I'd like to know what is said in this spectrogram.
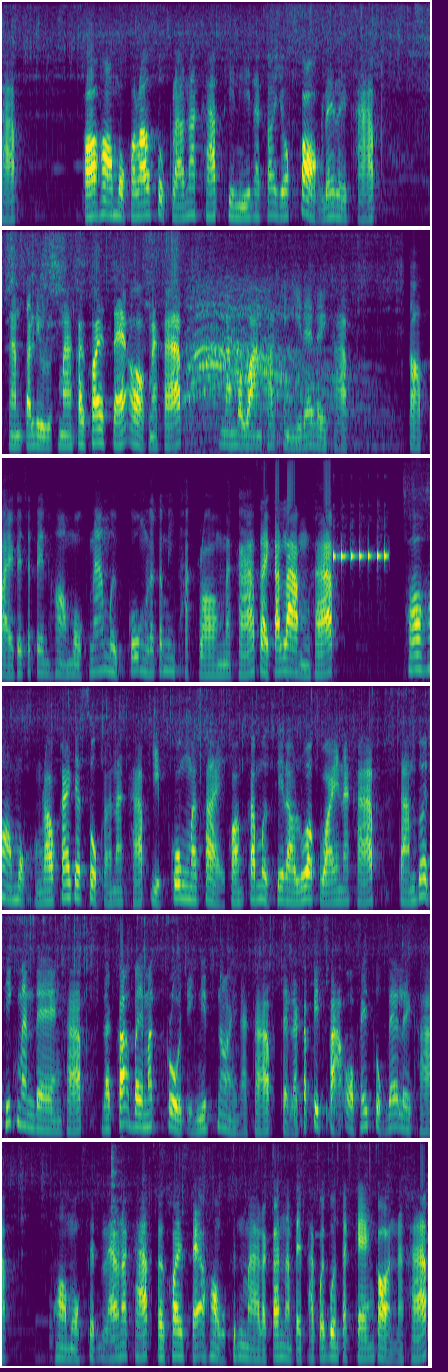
ครับ พอห่อหมกของเราสุกแล้วนะครับ ทีนี้แล้วก็ยกออกได้เลยครับ นำตะหลิวมาค่อยๆ แซะออกนะครับนำมาวางพักอย่างนี้ได้เลยครับ ต่อไปก็จะเป็นห่อหมกหน้าหมึกกุ้งแล้วก็มีผักรองนะครับใส่กระหล่ำครับพอห่อหมกของเราใกล้จะสุกแล้วนะครับ หยิบกุ้งมาใส่พร้อมกับหมึกที่เราลวกไว้นะครับ ตามด้วยพริกมันแดงครับ แล้วก็ใบมะกรูดอีกนิดหน่อยนะครับ เสร็จแล้วก็ปิดฝาอบให้สุกได้เลยครับ ห่อหมกเสร็จแล้วนะครับ ค่อยๆแซะห่อหมกขึ้นมาแล้วก็นำไปพักไว้บนตะแกรงก่อนนะครับ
